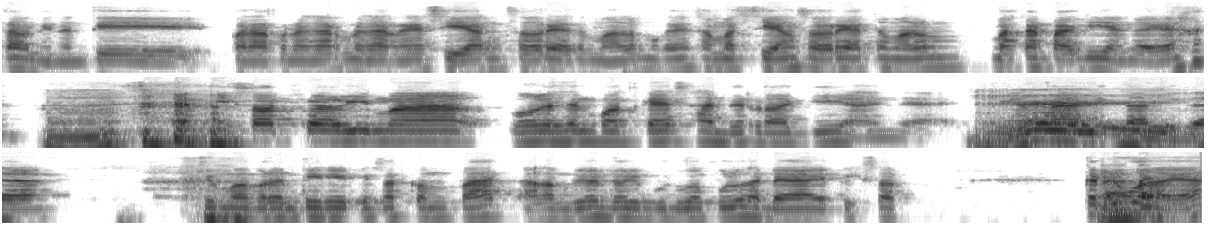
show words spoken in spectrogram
nggak tahu nih nanti para pendengar pendengarnya siang sore atau malam mungkin selamat siang sore atau malam bahkan pagi ya enggak ya. Hmm. episode kelima Wolusen Podcast hadir lagi aja ternyata kita tidak cuma berhenti di episode keempat alhamdulillah 2020 ada episode kedua ya.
